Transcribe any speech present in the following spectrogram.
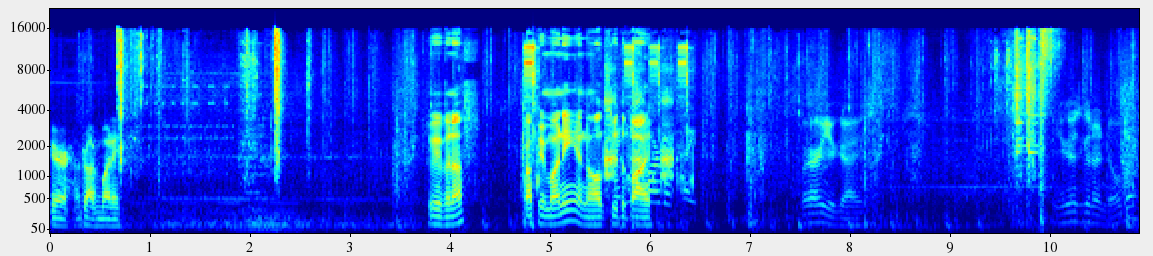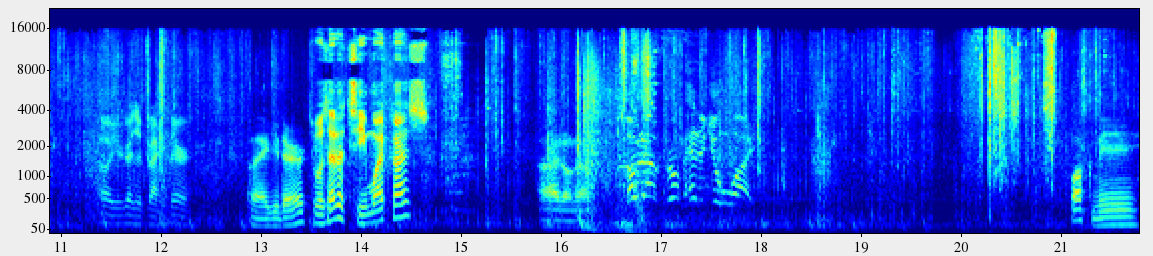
Here, I'm dropping money. Do we have enough? Drop your money and I'll do the buy. Where are you guys? Are You guys gonna Nova? Oh, you guys are back there. Thank you, Derek. So was that a team wipe, guys? I don't know. Loadout drop headed your way. Fuck me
